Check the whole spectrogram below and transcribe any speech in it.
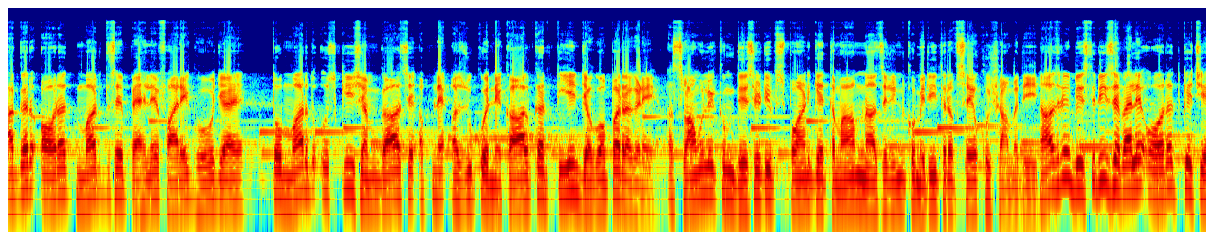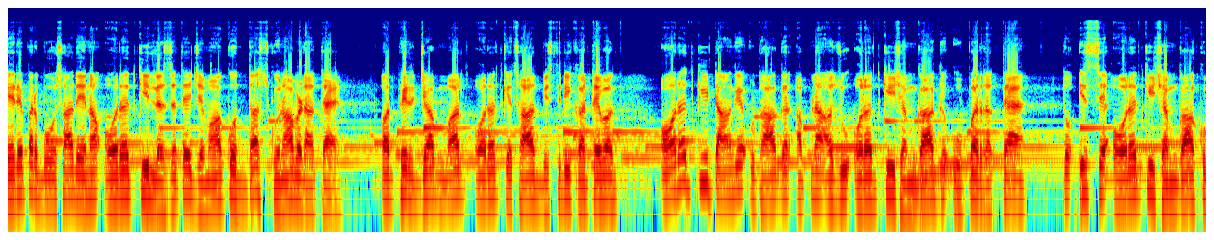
अगर औरत मर्द से पहले फारिग हो जाए तो मर्द उसकी शमगा से अपने अजू को निकाल कर तीन जगहों पर रगड़े। असलम देसी टिप्स पॉइंट के तमाम नाजरीन को मेरी तरफ़ से खुश आमदी नाजरीन बिस्तरी से पहले औरत के चेहरे पर बोसा देना औरत की लज्जत जमा को दस गुना बढ़ाता है। और फिर जब मर्द औरत के साथ बिस्तरी करते वक्त औरत की टांगे उठाकर अपना अजू औरत की शमगा के ऊपर रखता है तो इससे औरत की शमगा को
